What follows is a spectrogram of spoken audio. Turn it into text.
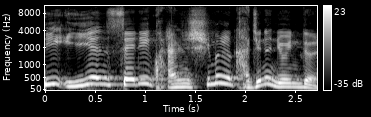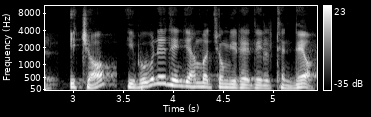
이 EN셀이 관심을 가지는 요인들 있죠. 이 부분에 대해 이제 한번 정리를 해드릴 텐데요.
